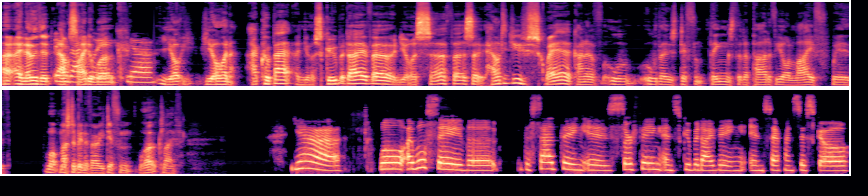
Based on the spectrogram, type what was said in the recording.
I, I know that Exactly. outside of work, Yeah. you're you're an acrobat and you're a scuba diver and you're a surfer. So how did you square kind of all, all those different things that are part of your life with what must have been a very different work life? Yeah. Well, I will say the the sad thing is surfing and scuba diving in San Francisco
